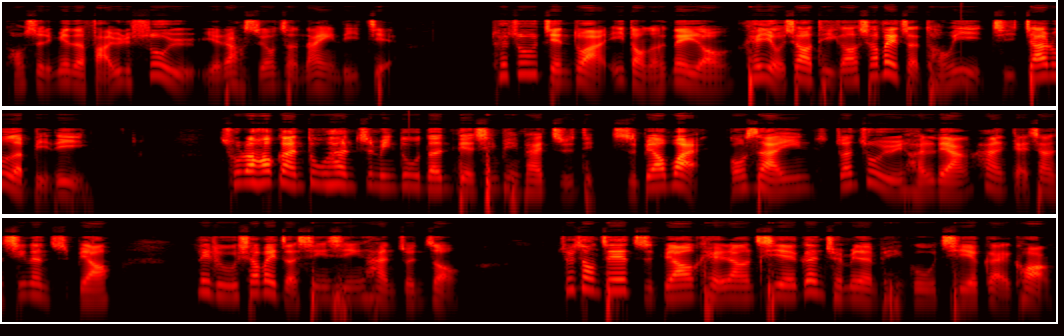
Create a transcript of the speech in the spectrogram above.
同时里面的法律术语也让使用者难以理解。推出简短易懂的内容，可以有效提高消费者同意及加入的比例。除了好感度和知名度等典型品牌指指标外，公司还应专注于衡量和改善信任指标，例如消费者信心和尊重。追踪这些指标，可以让企业更全面的评估企业概况，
